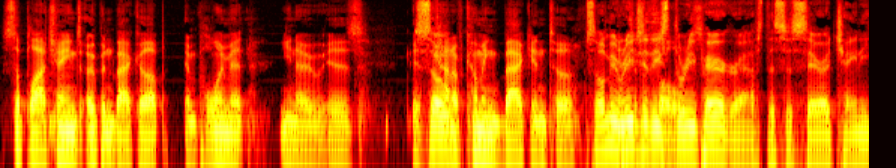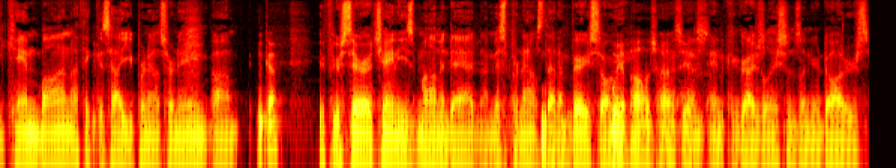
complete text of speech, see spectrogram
supply chains open back up. Employment, you know, is is So- kind of coming back into. So let me read you the these fold. three So- paragraphs. This is Sarah Chaney Cambon, I think is how you pronounce her name. Um, Okay. if you're Sarah Chaney's mom and dad, and I mispronounced that, I'm very sorry. We apologize, Uh, and, yes. and congratulations on your daughter's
